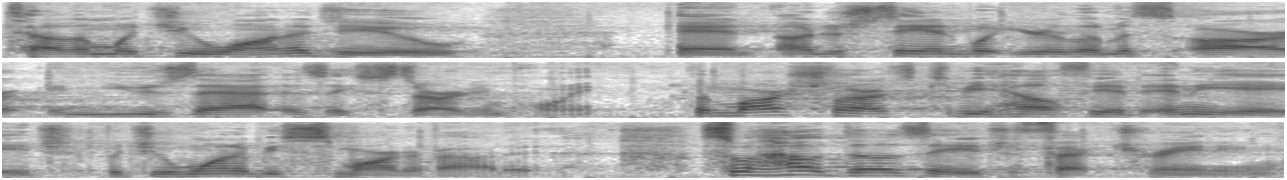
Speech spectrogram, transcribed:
tell them what you want to do, and understand what your limits are and use that as a starting point. The martial arts can be healthy at any age, but you want to be smart about it. So how does age affect training?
